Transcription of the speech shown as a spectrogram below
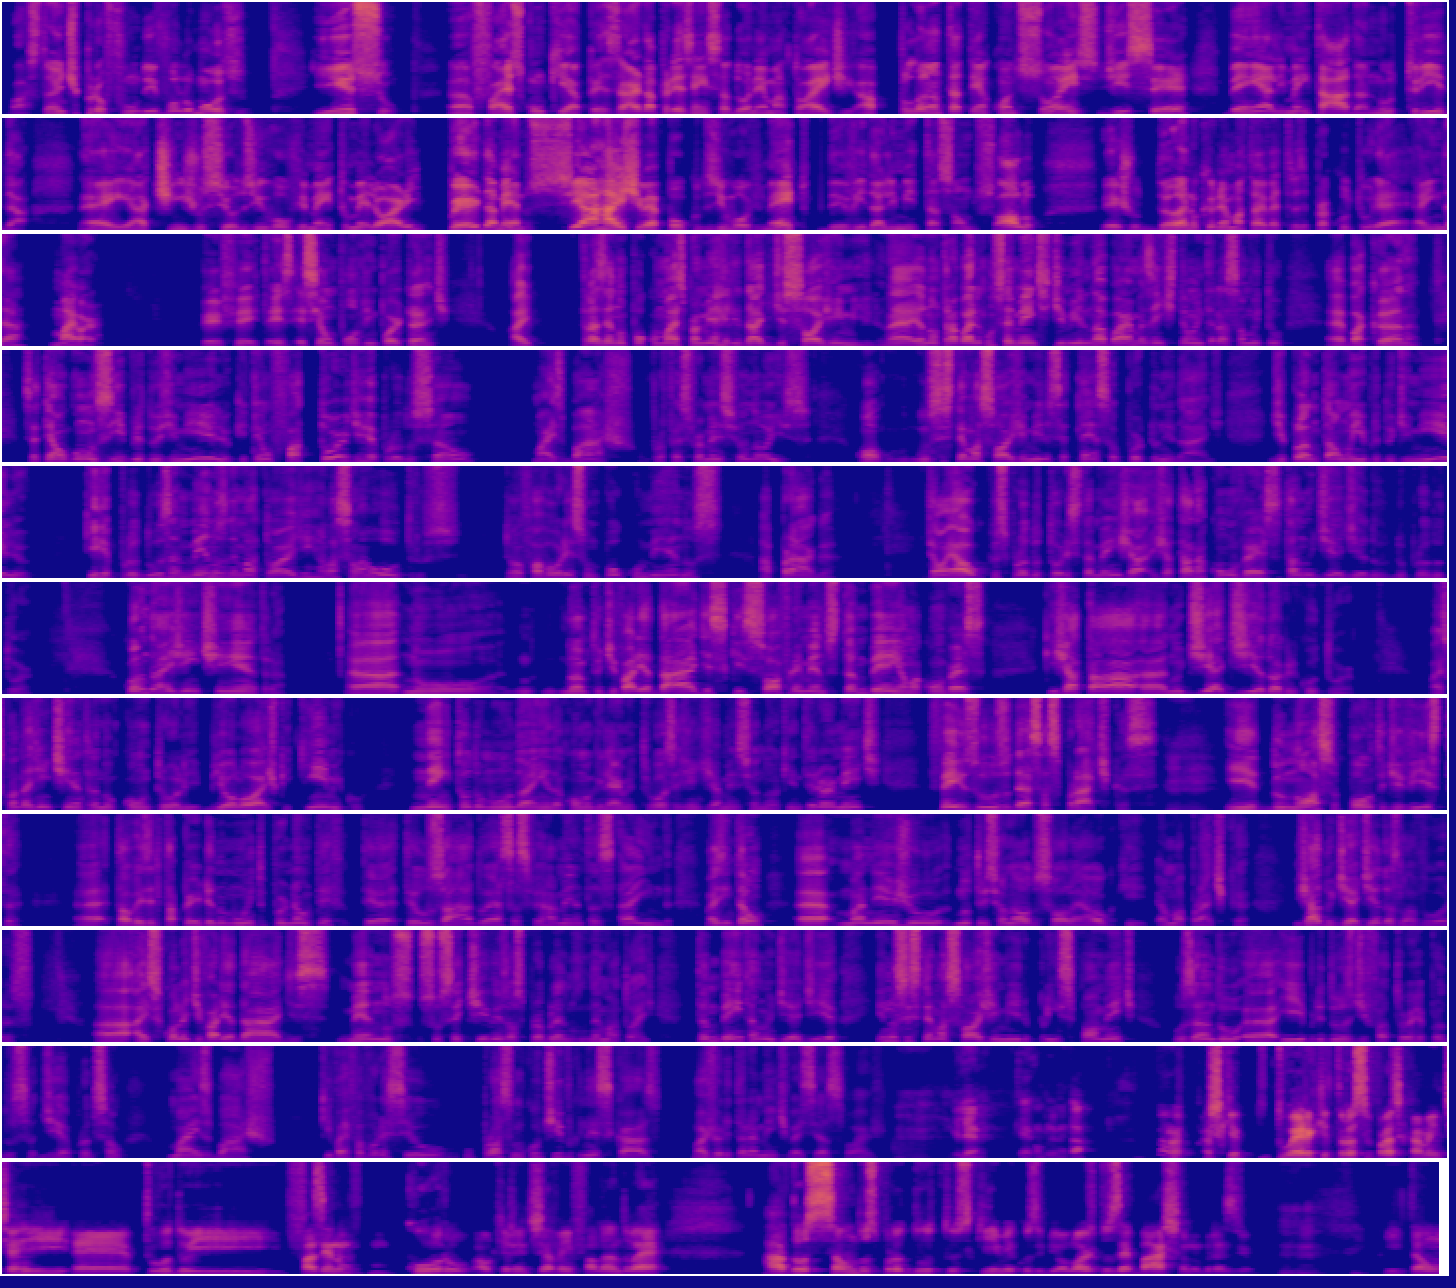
bastante profundo e volumoso. Isso uh, faz com que, apesar da presença do nematóide, a planta tenha condições de ser bem alimentada, nutrida, né, e atinja o seu desenvolvimento melhor e perda menos. Se a raiz tiver pouco desenvolvimento, devido à limitação do solo, veja, o dano que o nematóide vai trazer para a cultura é ainda maior. Perfeito. Esse é um ponto importante. Aí, trazendo um pouco mais para a minha realidade de soja e milho. Né? Eu não trabalho com sementes de milho na bar, mas a gente tem uma interação muito é, bacana. Você tem alguns híbridos de milho que tem um fator de reprodução mais baixo. O professor mencionou isso. No sistema soja e milho, você tem essa oportunidade de plantar um híbrido de milho que reproduza menos nematóide em relação a outros. Então, eu favoreço um pouco menos a praga. Então, é algo que os produtores também já está na conversa, está no dia a dia do, do produtor. Quando a gente entra uh, no, no âmbito de variedades que sofrem menos, também é uma conversa que já está uh, ah, no dia a dia do agricultor. Mas quando a gente entra no controle biológico e químico, nem todo mundo ainda, como o Guilherme trouxe, a gente já mencionou aqui anteriormente, fez uso dessas práticas. Uhum. E do nosso ponto de vista, é, talvez ele está perdendo muito por não ter, ter, ter, usado essas ferramentas ainda. Mas então, é, manejo nutricional do solo é algo que é uma prática já do dia a dia das lavouras. A, a escolha de variedades menos suscetíveis aos problemas do nematóide também está no dia a dia. E no sistema soja e milho, principalmente, usando uh, híbridos de fator de reprodução mais baixo, que vai favorecer o, o, próximo cultivo, que nesse caso, majoritariamente vai ser a soja. Uhum. Guilherme, quer complementar? Acho que o Eric trouxe praticamente aí é, tudo e fazendo um coro ao que a gente já vem falando é a adoção dos produtos químicos e biológicos é baixa no Brasil. Uhum. Então,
